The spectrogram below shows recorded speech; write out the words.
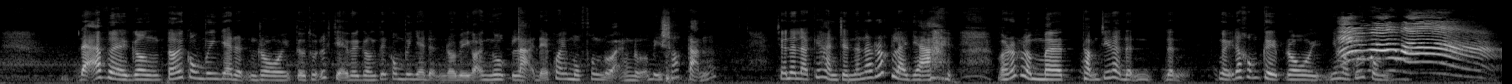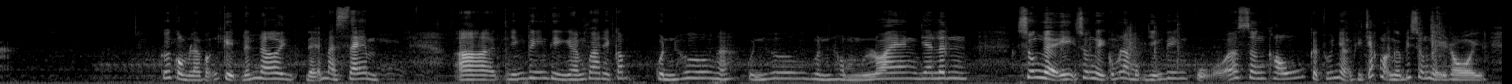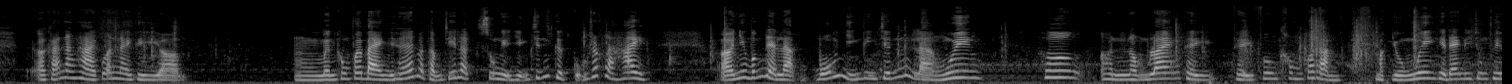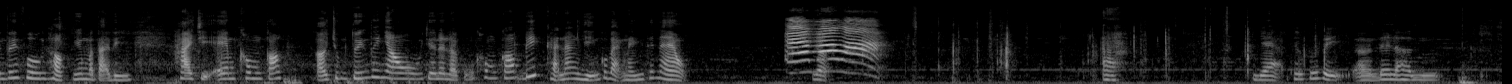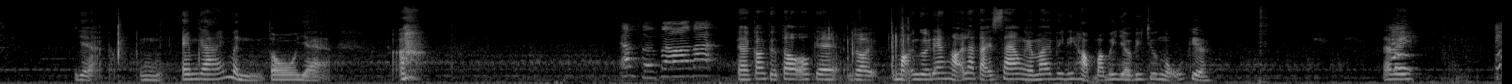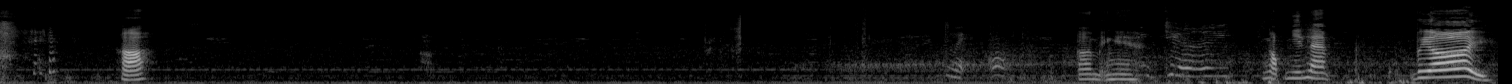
đã về gần tới công viên gia định rồi từ thủ đức chạy về gần tới công viên gia định rồi bị gọi ngược lại để quay một phân đoạn nữa bị sót cảnh. Cho nên là cái hành trình đó nó rất là dài và rất là mệt thậm chí là định định nghĩ nó không kịp rồi nhưng mà cuối cùng cuối cùng là vẫn kịp đến nơi để mà xem. Ờ, à, diễn viên thì ngày hôm qua thì có Quỳnh Hương hả? Quỳnh Hương Huỳnh Hồng Loan Gia Linh. Xuân Nghị Xuân Nghị cũng là một diễn viên của sân khấu kịch Phú Nhuận thì chắc mọi người biết Xuân Nghị rồi. À, khả năng hài của anh này thì à, mình không phải bàn gì hết và thậm chí là Xuân Nghị diễn chính kịch cũng rất là hay. À, nhưng vấn đề là bốn diễn viên chính là Nguyên Hương Huỳnh Hồng Loan thì thì Phương không có rành. Mặc dù Nguyên thì đang đi chung phim với Phương thật nhưng mà tại vì hai chị em không có ở chung tuyến với nhau cho nên là cũng không có biết khả năng diễn của bạn này như thế nào. Rồi. à. Dạ thưa quý vị ờ, đây là hình dạ ừ, em gái mình tô dạ. À, con tự tô ok. Rồi mọi người đang hỏi là tại sao ngày mai vi đi học mà bây giờ vi chưa ngủ kìa? Vì hả ơi mẹ nghe. Ngọc nhi làm. Vi ơi!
